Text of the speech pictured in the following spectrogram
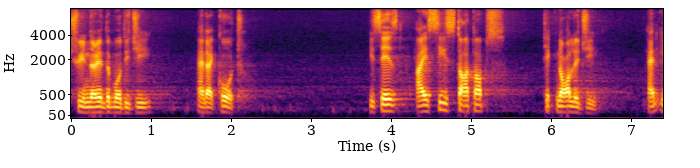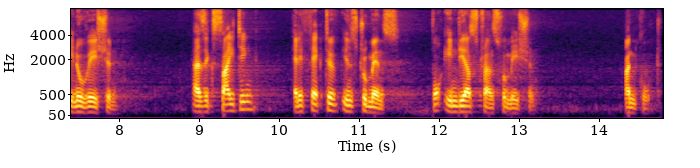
Shri Narendra Modi ji, and I quote, he says, I see startups, technology, and innovation as exciting and effective instruments for India's transformation, unquote.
